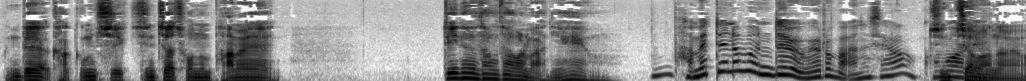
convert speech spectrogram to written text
근데 가끔씩 진짜 저는 밤에 뛰는 상상을 많이 해요. 음, 밤에 뛰는 분들 의외로 많으세요. 공원에. 진짜 많아요.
